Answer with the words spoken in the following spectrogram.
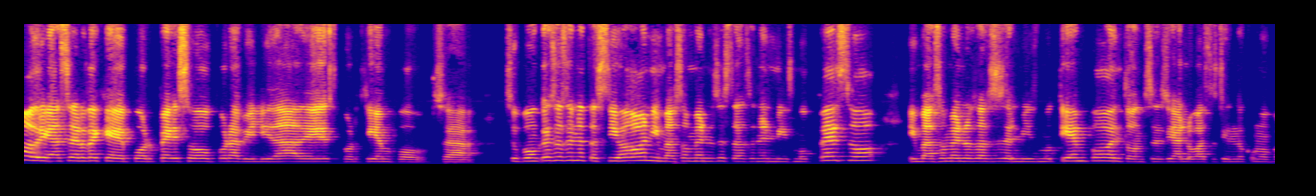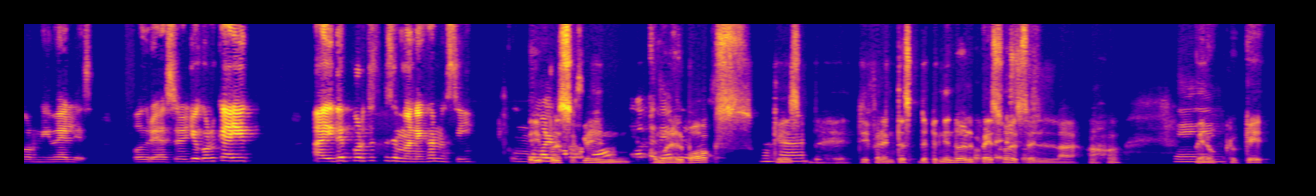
podría ser de que por peso, por habilidades, por tiempo, o sea, supongo que estás en natación y más o menos estás en el mismo peso y más o menos haces el mismo tiempo, entonces ya lo vas haciendo como por niveles. Podría ser. Yo creo que hay, hay deportes que se manejan así. Como, pues, en, como el box, que es de diferentes, dependiendo del peso, es en la... Ajá. Pero creo que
